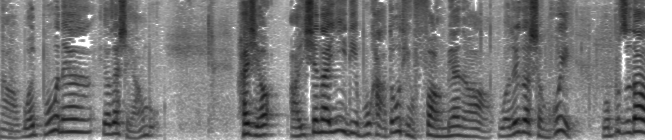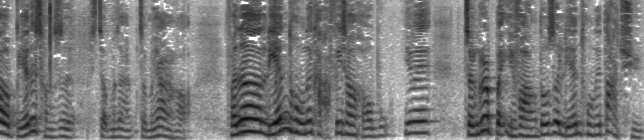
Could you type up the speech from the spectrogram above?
啊，我补呢要在沈阳补，还行啊。现在异地补卡都挺方便的啊。我这个省会我不知道别的城市怎么怎怎么样哈，反正联通的卡非常好补，因为整个北方都是联通的大区。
